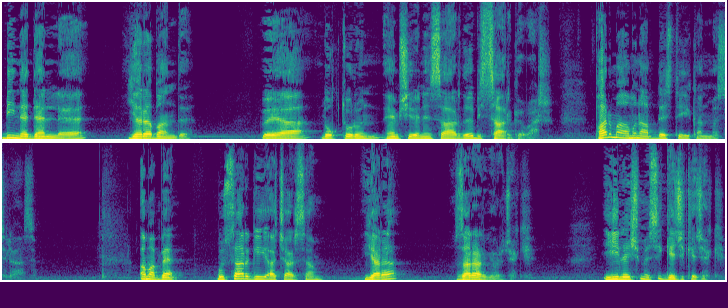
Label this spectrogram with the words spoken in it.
bir nedenle yara bandı veya doktorun, hemşirenin sardığı bir sargı var. Parmağımın abdeste yıkanması lazım. Ama ben bu sargıyı açarsam yara zarar görecek. İyileşmesi gecikecek.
